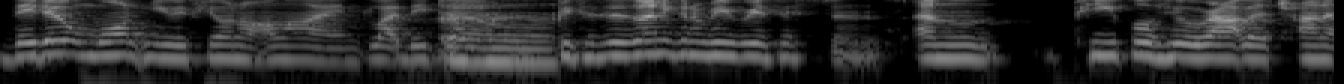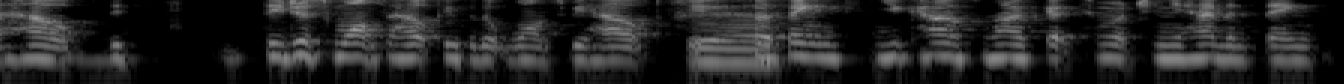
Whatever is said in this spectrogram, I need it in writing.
they don't want you if you're not aligned. Like they don't, Uh-huh. because there's only going to be resistance. And people who are out there trying to help, they, they just want to help people that want to be helped. yeah So I think you can sometimes get too much in your head and think,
